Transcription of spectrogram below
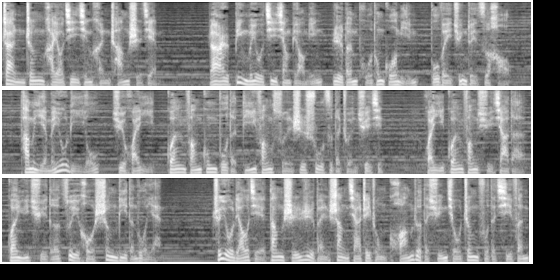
战争还要进行很长时间。然而，并没有迹象表明日本普通国民不为军队自豪，他们也没有理由去怀疑官方公布的敌方损失数字的准确性，怀疑官方许下的关于取得最后胜利的诺言。只有了解当时日本上下这种狂热的寻求征服的气氛、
